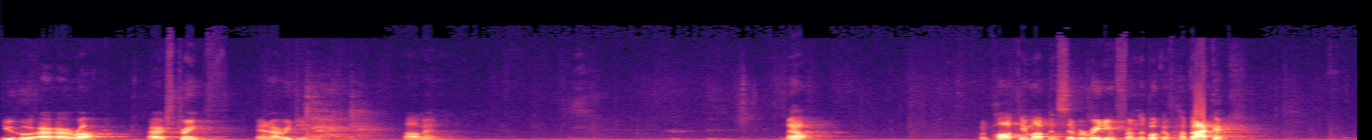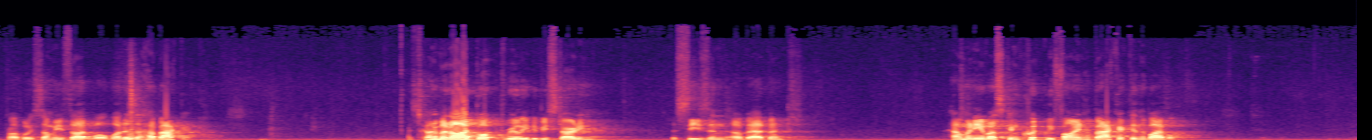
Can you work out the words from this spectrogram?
you who are our rock, our strength, and our Redeemer. Amen. Now, when Paul came up and said, We're reading from the book of Habakkuk, probably some of you thought, Well, what is a Habakkuk? It's kind of an odd book, really, to be starting the season of Advent. How many of us can quickly find Habakkuk in the Bible?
